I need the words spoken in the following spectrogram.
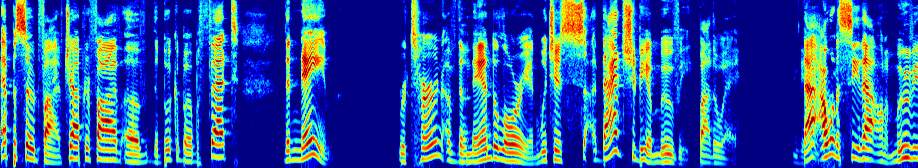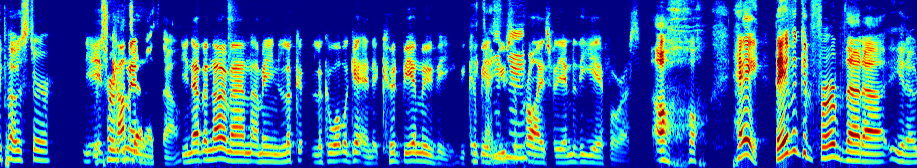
episode 5 chapter 5 of the book of boba fett the name return of the mandalorian which is that should be a movie by the way that i want to see that on a movie poster It's Return of the coming. Jedi style. You never know, man. I mean, look at look at what we're getting. It could be a movie. It could be a new Mhm. surprise for the end of the year for us. oh hey they haven't confirmed that uh you know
